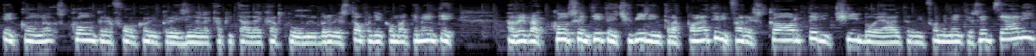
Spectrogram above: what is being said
e con scontri a fuoco ripresi nella capitale Khartoum. Il breve stop dei combattimenti aveva consentito ai civili intrappolati di fare scorte di cibo e altri rifornimenti essenziali.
